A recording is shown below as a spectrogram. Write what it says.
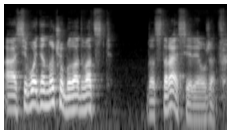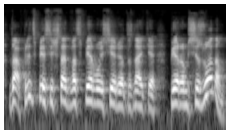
а сегодня ночью была 20 22 серия уже. Да, в принципе, если считать 21 серию, это, знаете, первым сезоном,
